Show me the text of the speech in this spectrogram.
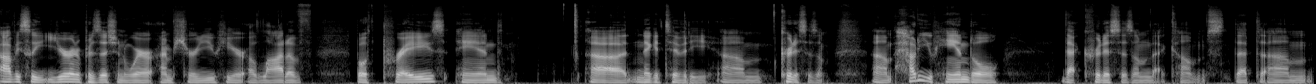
obviously you're in a position where I'm sure you hear a lot of both praise and uh, negativity, um, criticism. Um, how do you handle that criticism that comes that um,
